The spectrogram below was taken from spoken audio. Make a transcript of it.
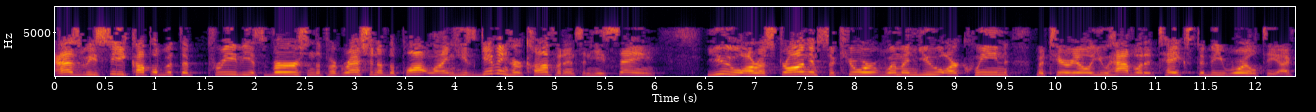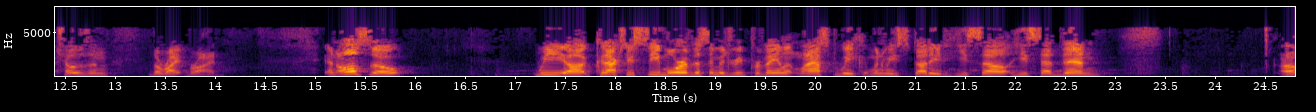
as we see coupled with the previous verse and the progression of the plot line, he's giving her confidence and he's saying, you are a strong and secure woman. You are queen material. You have what it takes to be royalty. I've chosen the right bride. And also, we uh, could actually see more of this imagery prevalent last week when we studied. He, he said then, uh,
